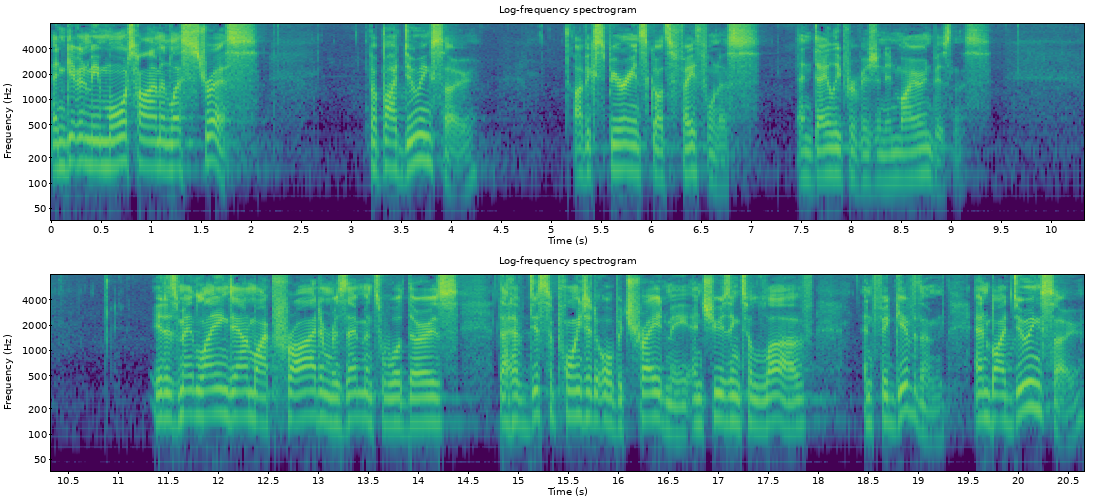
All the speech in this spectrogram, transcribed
and given me more time and less stress. But by doing so, I've experienced God's faithfulness and daily provision in my own business. It has meant laying down my pride and resentment toward those that have disappointed or betrayed me and choosing to love and forgive them. And by doing so,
